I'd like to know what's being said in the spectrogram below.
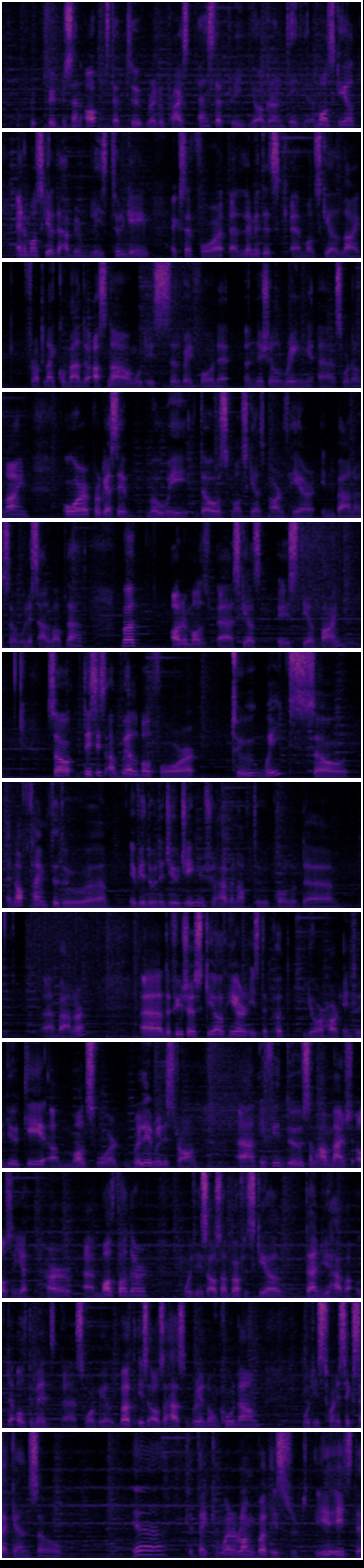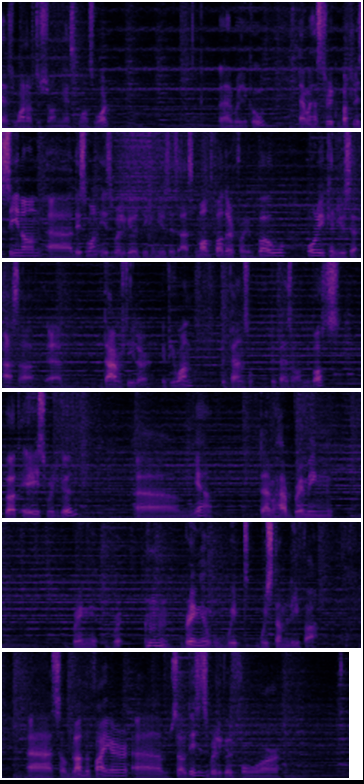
3% off, step 2 regular price and step 3 you are guaranteed to get a mod skill and a mod skill that have been released to the game except for a limited uh, mod skill like Frontline Commander Asuna which is celebrated for the initial ring uh, Sword Online or progressive movie. Those mod skills aren't here in banner so we're sad about that. But other uh, skills is still fine so this is available for two weeks so enough time to do uh, if you do the GOG you should have enough to pull the uh, banner uh, the future skill here is to put your heart into Yuuki, a mod sword, really really strong. And if you do somehow manage also get her uh, mod fodder, which is also a buffed skill, then you have a, the ultimate uh, sword build, but it also has a really long cooldown, which is 26 seconds. So yeah, can take very long, but it's it's the one of the strongest mod sword. Uh, really cool. Then we have Strict Butler Sinon. Uh, this one is really good. You can use this as mod fodder for your bow, or you can use it as a uh, damage dealer if you want. Depends depends on the boss, but it is really good. Um, yeah. Then we have Brimming bring bring with wisdom Leafa. Uh, so blood and fire. Um, so this is really good for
